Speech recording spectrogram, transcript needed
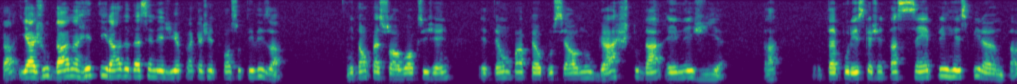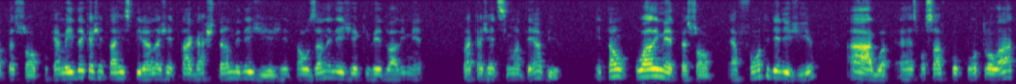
tá, e ajudar na retirada dessa energia para que a gente possa utilizar. Então, pessoal, o oxigênio ele tem um papel crucial no gasto da energia. Tá? Então é por isso que a gente está sempre respirando, tá, pessoal? Porque à medida que a gente está respirando, a gente está gastando energia, a gente está usando a energia que veio do alimento para que a gente se mantenha vivo. Então, o alimento, pessoal, é a fonte de energia. A água é responsável por controlar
